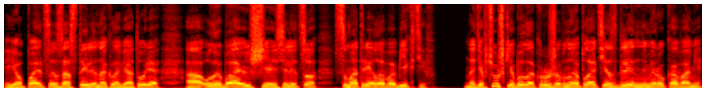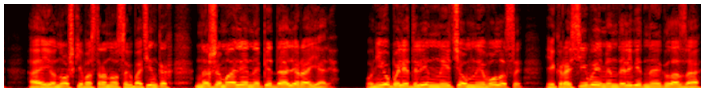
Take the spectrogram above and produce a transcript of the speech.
Ее пальцы застыли на клавиатуре, а улыбающееся лицо смотрело в объектив. На девчушке было кружевное платье с длинными рукавами, а ее ножки в остроносых ботинках нажимали на педали рояля. У нее были длинные темные волосы и красивые миндалевидные глаза,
